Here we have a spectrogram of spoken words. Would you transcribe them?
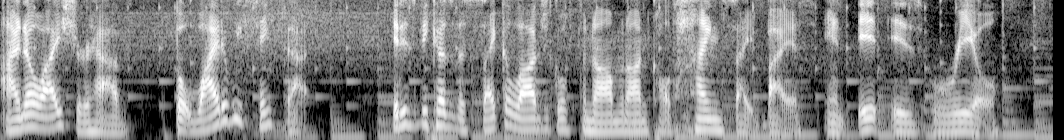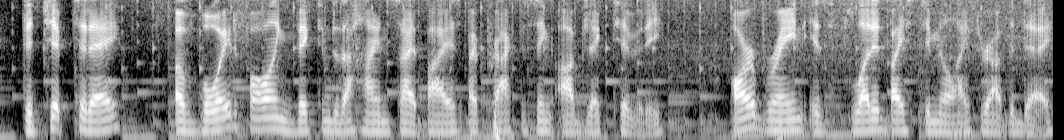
I know I sure have, but why do we think that? It is because of a psychological phenomenon called hindsight bias, and it is real. The tip today avoid falling victim to the hindsight bias by practicing objectivity. Our brain is flooded by stimuli throughout the day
